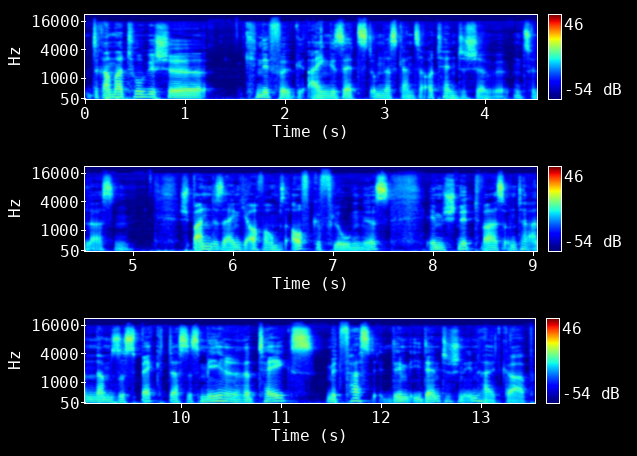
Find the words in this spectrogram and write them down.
dramaturgische Kniffe eingesetzt, um das Ganze authentischer wirken zu lassen. Spannend ist eigentlich auch, warum es aufgeflogen ist. Im Schnitt war es unter anderem suspekt, dass es mehrere Takes mit fast dem identischen Inhalt gab.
